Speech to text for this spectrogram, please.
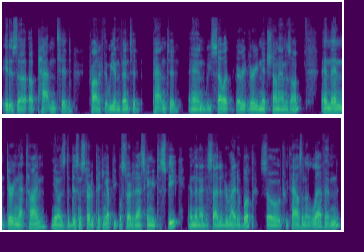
It is a, a patented product that we invented, patented, and we sell it very, very niched on Amazon. And then during that time, you know, as the business started picking up, people started asking me to speak. And then I decided to write a book. So 2011,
